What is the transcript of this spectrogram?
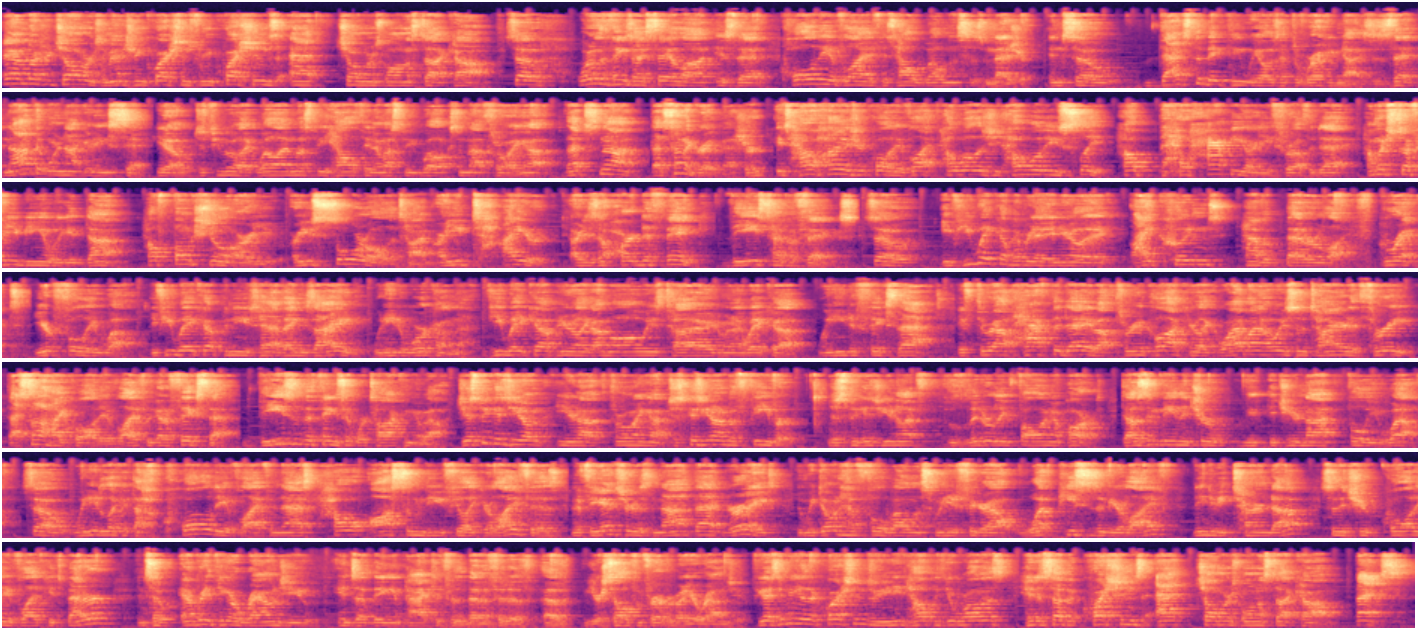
Hey, I'm Dr. Chalmers. I'm answering questions from questions at chalmerswellness.com. So, one of the things I say a lot is that quality of life is how wellness is measured. And so, that's the big thing we always have to recognize is that not that we're not getting sick. You know, just people are like, well, I must be healthy and I must be well because I'm not throwing up. That's not that's not a great measure. It's how high is your quality of life? How well is you how well do you sleep? How how happy are you throughout the day? How much stuff are you being able to get done? How functional are you? Are you sore all the time? Are you tired? Are, is it hard to think? These type of things. So if you wake up every day and you're like, I couldn't have a better life, great, you're fully well. If you wake up and you have anxiety, we need to work on that. If you wake up and you're like, I'm always tired when I wake up, we need to fix that. If throughout half the day, about three o'clock, you're like, why am I always so tired at three? That's not high quality of life. We got to fix that. These are the things that we're talking about. Just because you don't, you're not throwing up, just because you don't have a fever, just because you're not literally falling apart, doesn't mean that you're that you're not fully well. So we need to look at the quality of life and ask how awesome do you feel like your life is? And if the answer is not that great, then we don't have full wellness. We need to figure out what pieces of your life need to be turned up so that your quality of life gets better. And so everything around you ends up being impacted for the benefit of, of yourself and for everybody around you. If you guys have any other questions or you need help with your wellness, hit us up at questions at chalmerswellness.com. Thanks.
